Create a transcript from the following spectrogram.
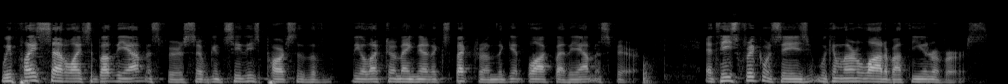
We place satellites above the atmosphere so we can see these parts of the, the, electromagnetic spectrum that get blocked by the atmosphere. At these frequencies, we can learn a lot about the universe.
